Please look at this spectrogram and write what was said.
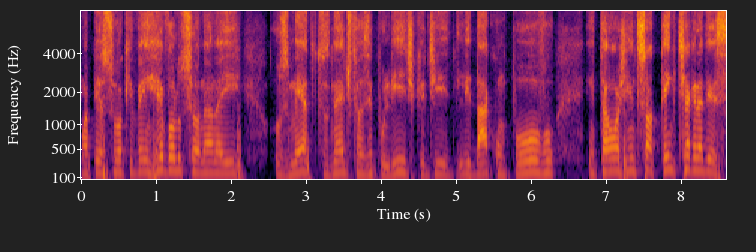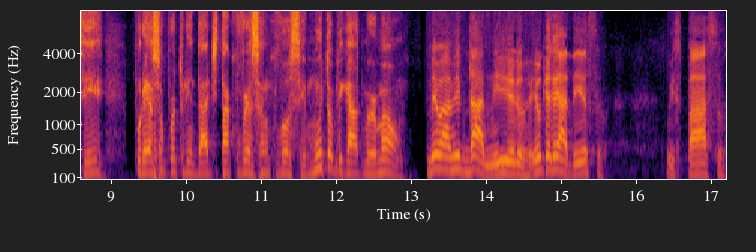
uma pessoa que vem revolucionando aí os métodos né, de fazer política, de lidar com o povo. Então a gente só tem que te agradecer por essa oportunidade de estar conversando com você. Muito obrigado, meu irmão. Meu amigo Danilo, eu que agradeço o espaço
